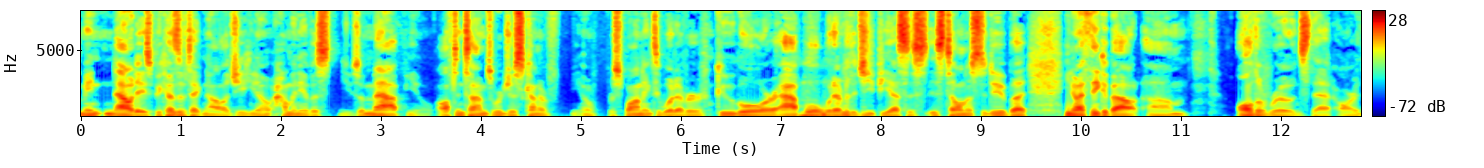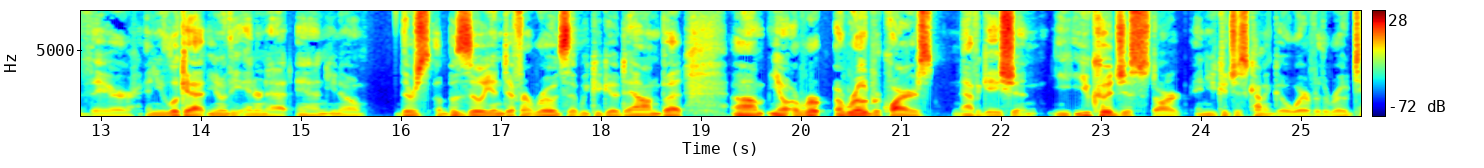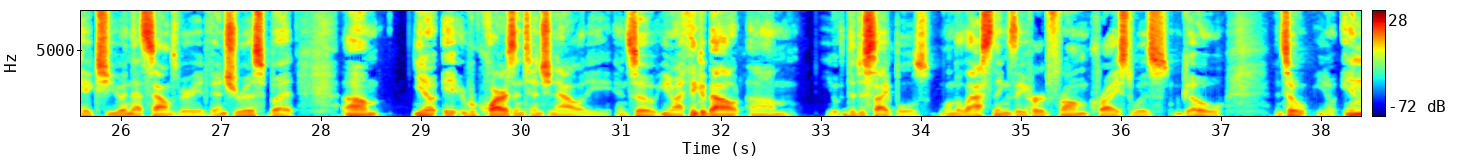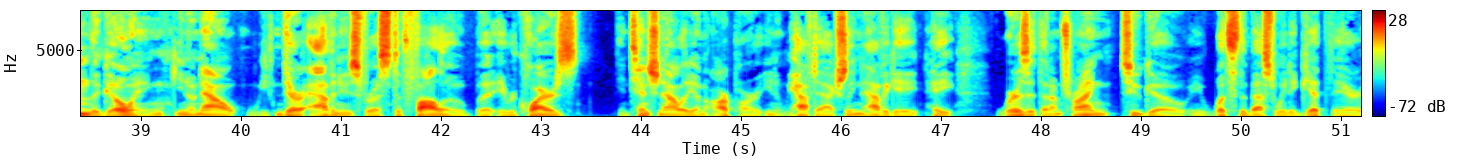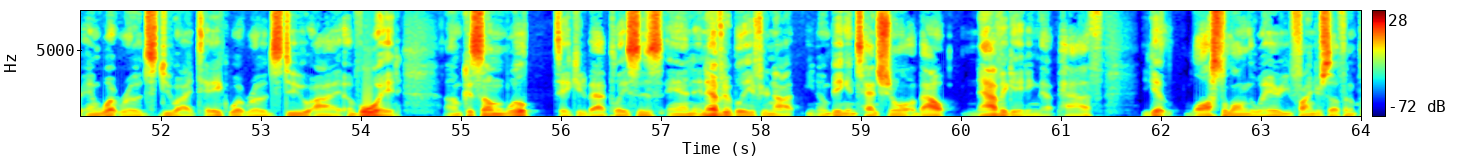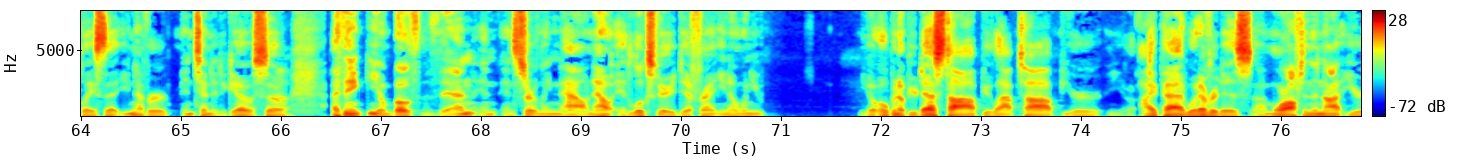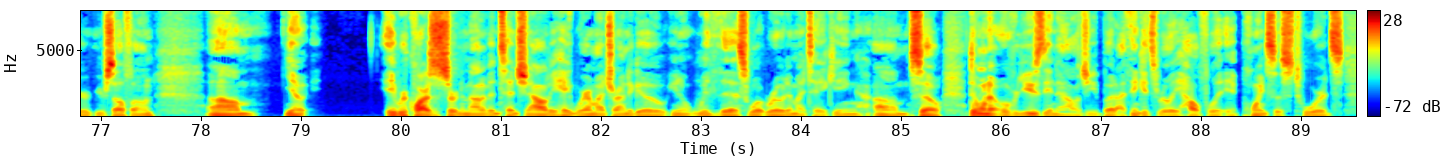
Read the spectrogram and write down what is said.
I mean, nowadays because of technology, you know, how many of us use a map? You know, oftentimes we're just kind of you know responding to whatever Google or Apple, whatever the GPS is, is telling us to do. But you know, I think about um, all the roads that are there, and you look at you know the internet, and you know there's a bazillion different roads that we could go down. But um, you know, a, ro- a road requires navigation. You, you, could just start and you could just kind of go wherever the road takes you, and that sounds very adventurous, but um, you know it requires intentionality. And so, you know, I think about um, the disciples. One of the last things they heard from Christ was "Go." And so, you know, in the going, you know, now we, there are avenues for us to follow, but it requires intentionality on our part. You know, we have to actually navigate. Hey, where is it that I'm trying to go? What's the best way to get there? And what roads do I take? What roads do I avoid? Because um, some will take you to bad places, and inevitably, if you're not, you know, being intentional about navigating that path, you get lost along the way, or you find yourself in a place that you never intended to go. So, yeah. I think you know both then and and certainly now. Now it looks very different. You know, when you you know open up your desktop, your laptop, your you know, iPad, whatever it is. Uh, more often than not, your your cell phone. Um, you know, it requires a certain amount of intentionality. Hey, where am I trying to go? You know, with this, what road am I taking? Um, so, don't want to overuse the analogy, but I think it's really helpful. It points us towards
